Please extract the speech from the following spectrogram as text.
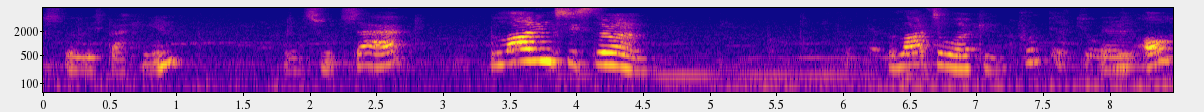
screw this back in and switch that. The lighting system. The lights are working. Put the doors, And off.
